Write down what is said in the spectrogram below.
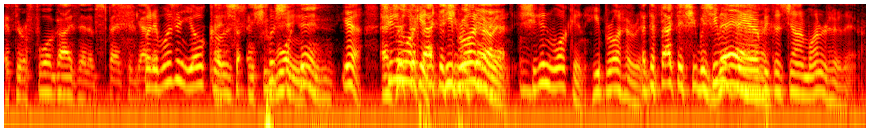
If there are four guys that have spent together, But it wasn't Yoko's And so- and she pushing walked in, Yeah, and she didn't just the walk fact in. that he she brought her there- in. She didn't walk in. He brought her in. but the fact that she was she was there, there because John wanted her there.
